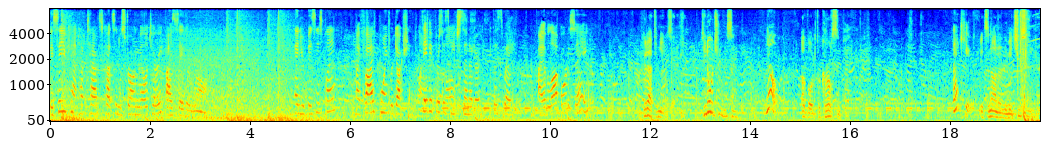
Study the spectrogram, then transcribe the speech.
They say you can't have tax cuts in a strong military. I say they're wrong. And your business plan? My five-point reduction plan. Save it for the speech, Senator. This way. I have a lot more to say. Good afternoon, Senator. Do you know what you're missing? No. A vote for Carlson. Thank you. It's an honor to meet you, Senator.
